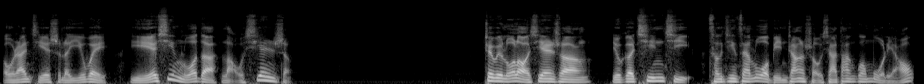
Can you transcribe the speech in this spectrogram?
偶然结识了一位也姓罗的老先生。这位罗老先生有个亲戚，曾经在骆秉章手下当过幕僚。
